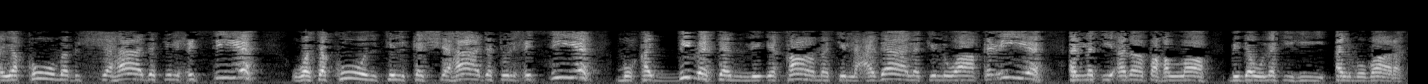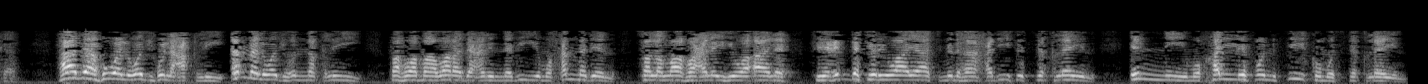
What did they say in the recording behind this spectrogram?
يقوم بالشهادة الحسية وتكون تلك الشهادة الحسية مقدمة لإقامة العدالة الواقعية التي أناطها الله بدولته المباركة. هذا هو الوجه العقلي. أما الوجه النقلي فهو ما ورد عن النبي محمد صلى الله عليه وآله في عدة روايات منها حديث الثقلين إني مخلف فيكم الثقلين.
